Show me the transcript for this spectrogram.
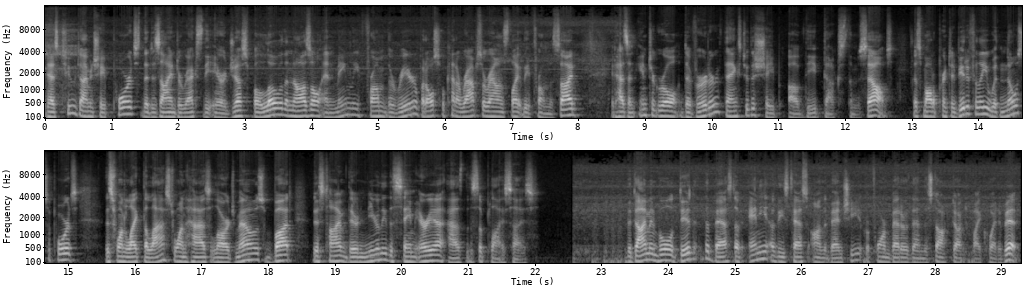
It has two diamond-shaped ports. The design directs the air just below the nozzle and mainly from the rear, but also kind of wraps around slightly from the side. It has an integral diverter thanks to the shape of the ducts themselves. This model printed beautifully with no supports. This one, like the last one, has large mouths, but this time they're nearly the same area as the supply size. The Diamond Bull did the best of any of these tests on the Benchy. It performed better than the stock duct by quite a bit.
